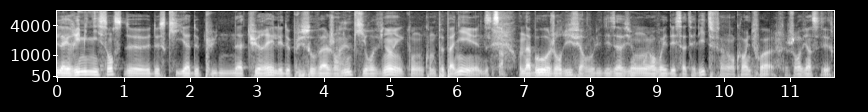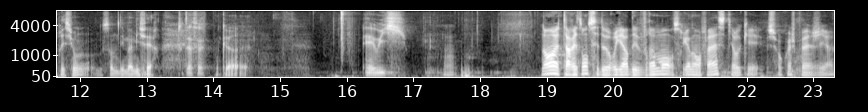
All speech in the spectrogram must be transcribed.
la réminiscence de, de ce qu'il y a de plus naturel et de plus sauvage en Ouais. nous qui revient et qu'on ne peut pas nier. C'est ça. On a beau aujourd'hui faire voler des avions et envoyer des satellites, enfin, encore une fois, je reviens à cette expression, nous sommes des mammifères. Tout à fait. Donc, euh, Et oui. Non, t'as raison, c'est de regarder vraiment, se regarder en face, dire ok, sur quoi je peux agir,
